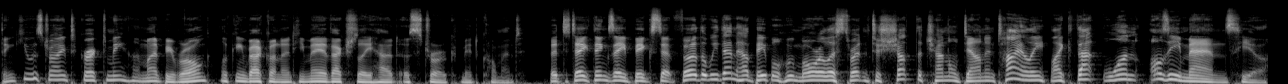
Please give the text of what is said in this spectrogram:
think he was trying to correct me. I might be wrong. Looking back on it, he may have actually had a stroke mid-comment. But to take things a big step further, we then have people who more or less threaten to shut the channel down entirely, like that one Aussie man's here.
